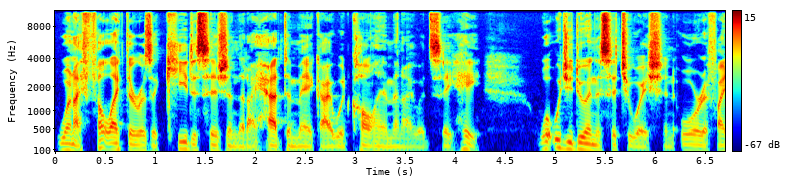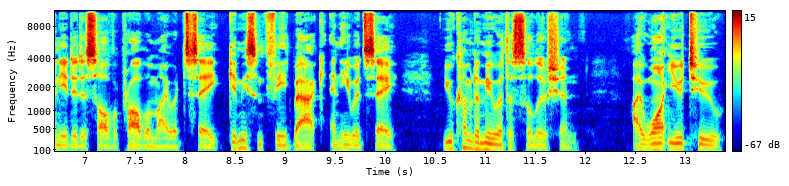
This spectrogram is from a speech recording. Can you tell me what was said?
when I felt like there was a key decision that I had to make, I would call him and I would say, Hey, what would you do in this situation? Or if I needed to solve a problem, I would say, give me some feedback. And he would say, you come to me with a solution. I want you to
